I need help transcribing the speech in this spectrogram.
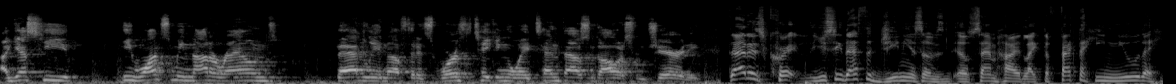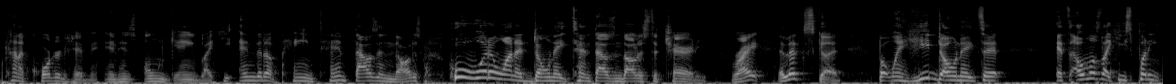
I guess he he wants me not around badly enough that it's worth taking away ten thousand dollars from charity. That is crazy. You see, that's the genius of, of Sam Hyde. Like the fact that he knew that he kind of quartered him in his own game. Like he ended up paying ten thousand dollars. Who wouldn't want to donate ten thousand dollars to charity, right? It looks good, but when he donates it, it's almost like he's putting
